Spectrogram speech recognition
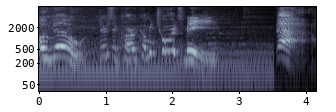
Oh no! There's a car coming towards me! Ah!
